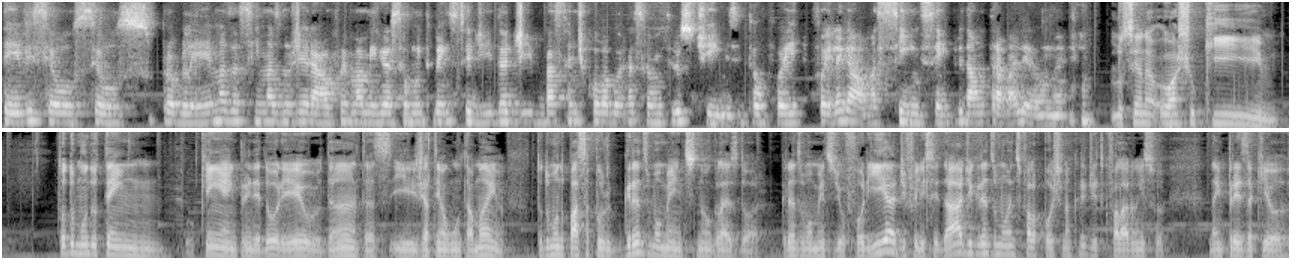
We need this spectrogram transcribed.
teve seus, seus problemas, assim, mas no geral foi uma migração muito bem sucedida, de bastante colaboração entre os times. Então foi, foi legal, mas sim, sempre dá um trabalhão, né? Luciana, eu acho que todo mundo tem. Quem é empreendedor, eu, o Dantas, e já tem algum tamanho, todo mundo passa por grandes momentos no Glassdoor. Grandes momentos de euforia, de felicidade, e grandes momentos que fala, poxa, não acredito que falaram isso da empresa que eu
